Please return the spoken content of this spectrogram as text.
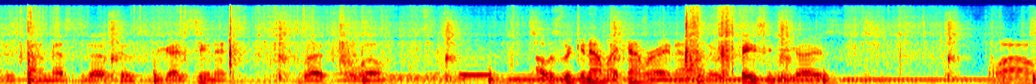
I just kind of messed it up because you guys seen it, but oh well. I was looking at my camera right now and it was facing you guys. Wow.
